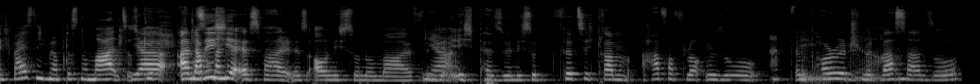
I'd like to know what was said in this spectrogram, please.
ich weiß nicht mehr, ob das normal ist. Es Ja, geht- an glaub, sich man- ihr Essverhalten ist auch nicht so normal, finde Ja. ich persönlich. So 40 Gramm Haferflocken so im Abwägen, Porridge ja. mit Wasser so.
